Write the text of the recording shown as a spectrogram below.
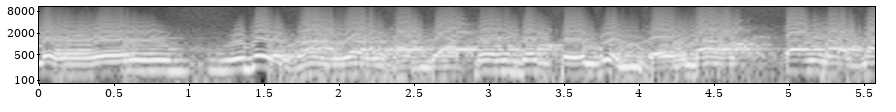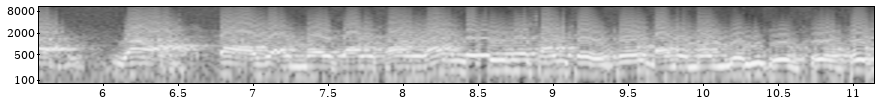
လေရုပ်ဟောင်းရောက်ဟံပြပုံပုဂ္ဂိုလ်ကျင့်ထုံနောက်တောင်းမှတ်ဝါကာယမေတံဆောင်လံတတိနသံထေဖို့ဒါနမမြင်သူဖို့ဖို့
